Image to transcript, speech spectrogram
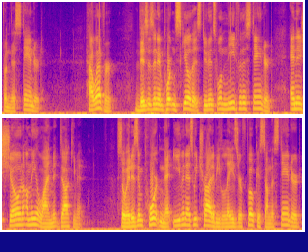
from this standard. However, this is an important skill that students will need for the standard and is shown on the alignment document. So it is important that even as we try to be laser focused on the standard,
